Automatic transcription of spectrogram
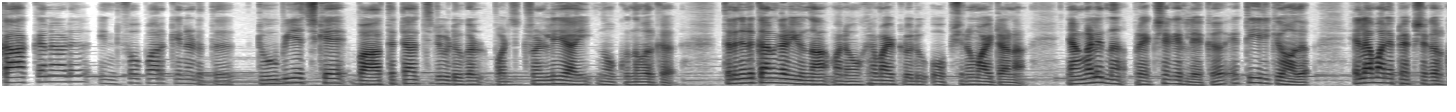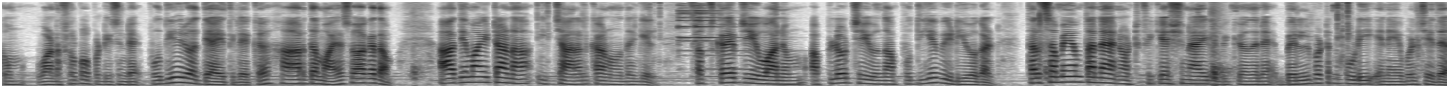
കാക്കനാട് ഇൻഫോ പാർക്കിനടുത്ത് two B H K bath attached വീടുകൾ ബഡ്ജറ്റ് ഫ്രണ്ട്ലിയായി നോക്കുന്നവർക്ക് തിരഞ്ഞെടുക്കാൻ കഴിയുന്ന മനോഹരമായിട്ടുള്ളൊരു ഓപ്ഷനുമായിട്ടാണ് ഞങ്ങൾ ഇന്ന് പ്രേക്ഷകരിലേക്ക് എത്തിയിരിക്കുന്നത് എല്ലാ മാന്യ പ്രേക്ഷകർക്കും വണ്ടർഫുൾ പ്രോപ്പർട്ടീസിന്റെ പുതിയൊരു അധ്യായത്തിലേക്ക് ഹാർദമായ സ്വാഗതം. ആദ്യമായിട്ടാണ് ഈ ചാനൽ കാണുന്നതെങ്കിൽ സബ്സ്ക്രൈബ് ചെയ്യുവാനും അപ്ലോഡ് ചെയ്യുന്ന പുതിയ വീഡിയോകൾ തത്സമയം തന്നെ നോട്ടിഫിക്കേഷനായി ലഭിക്കുന്നതിന് ബെൽ ബട്ടൺ കൂടി എനേബിൾ ചെയ്ത്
